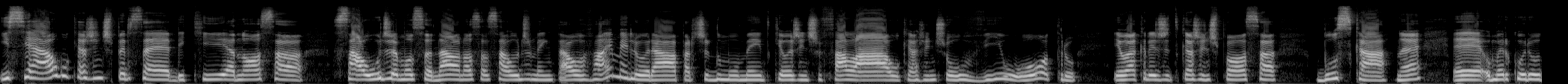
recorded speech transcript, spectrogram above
E se é algo que a gente percebe que a nossa saúde emocional, nossa saúde mental vai melhorar a partir do momento que a gente falar, o que a gente ouvir o outro, eu acredito que a gente possa buscar, né? É, o Mercúrio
